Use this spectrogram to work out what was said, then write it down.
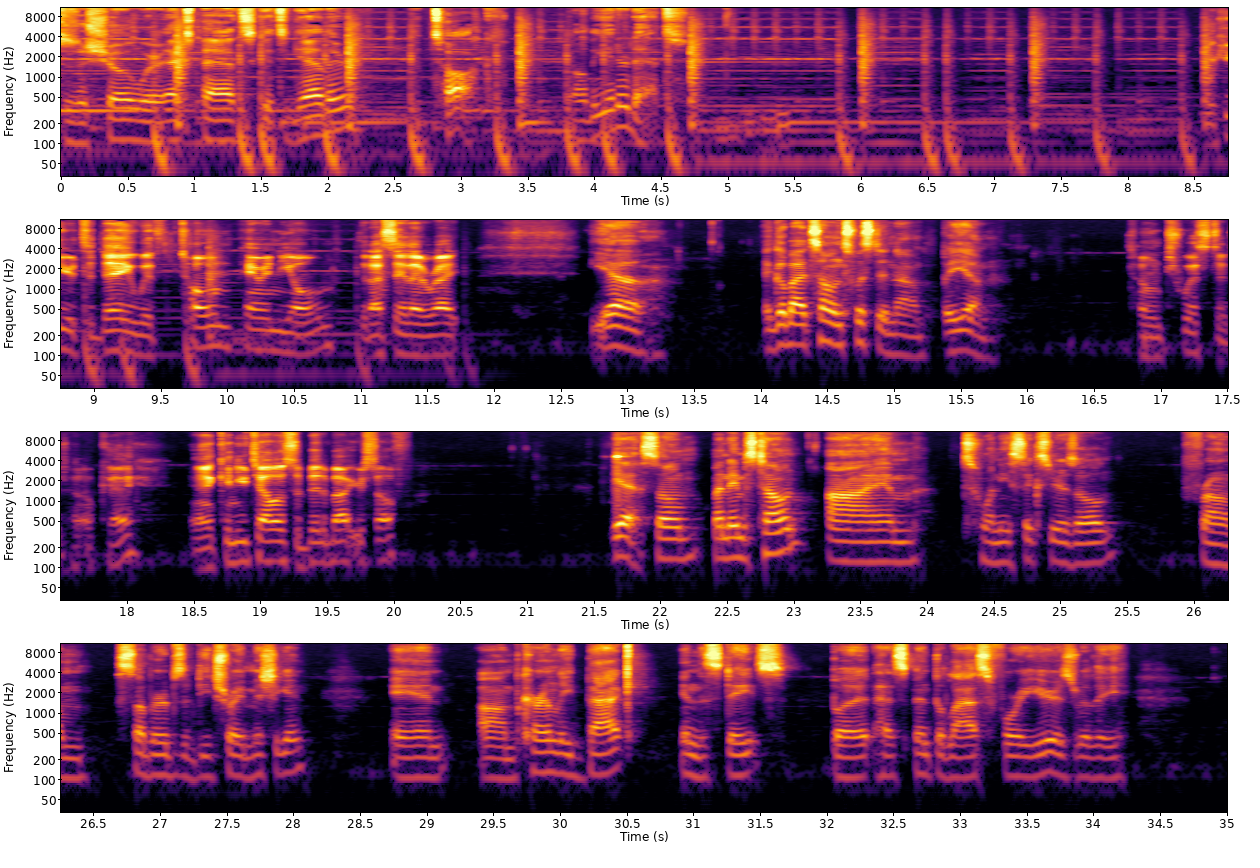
This is a show where expats get together to talk on the internet. We're here today with Tone Perignon. Did I say that right? Yeah. I go by Tone Twisted now, but yeah. Tone Twisted. Okay. And can you tell us a bit about yourself? Yeah, so my name is Tone. I'm 26 years old from suburbs of Detroit, Michigan, and I'm currently back in the States, but has spent the last four years really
